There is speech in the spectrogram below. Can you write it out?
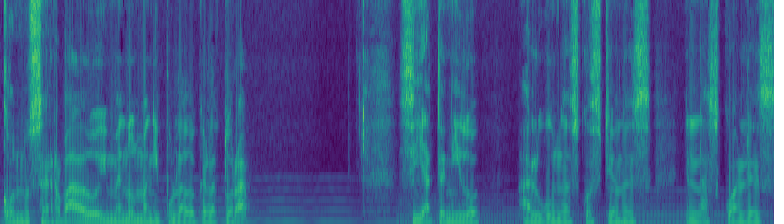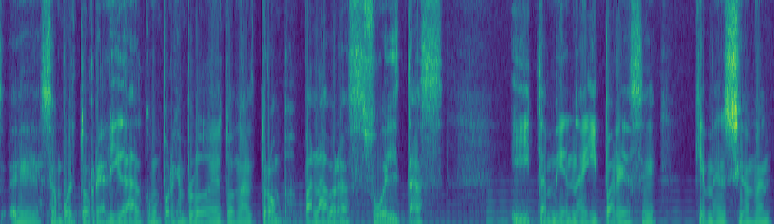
conservado y menos manipulado que la Torah, sí ha tenido algunas cuestiones en las cuales eh, se han vuelto realidad, como por ejemplo lo de Donald Trump, palabras sueltas, y también ahí parece que mencionan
